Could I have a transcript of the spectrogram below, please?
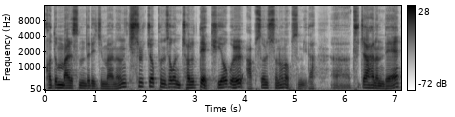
거듭 말씀드리지만은 기술적 분석은 절대 기업을 앞설 수는 없습니다. 아, 투자하는데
